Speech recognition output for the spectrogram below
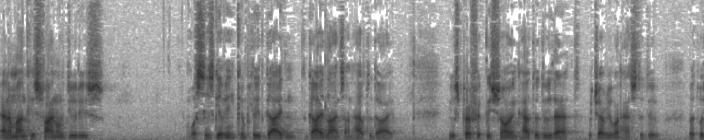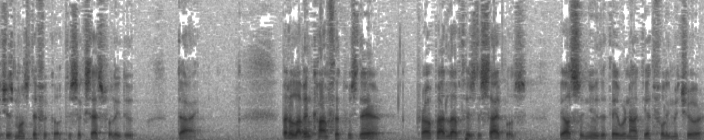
And among his final duties was his giving complete guidance, guidelines on how to die. He was perfectly showing how to do that, which everyone has to do, but which is most difficult to successfully do die. But a loving conflict was there Prabhupada loved his disciples. He also knew that they were not yet fully mature.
